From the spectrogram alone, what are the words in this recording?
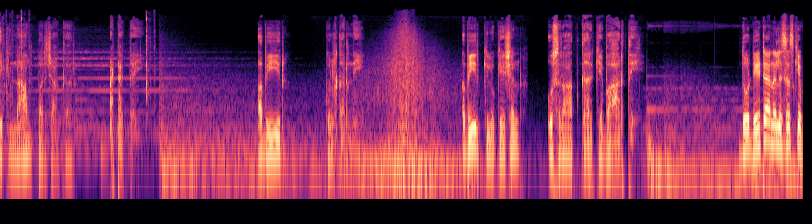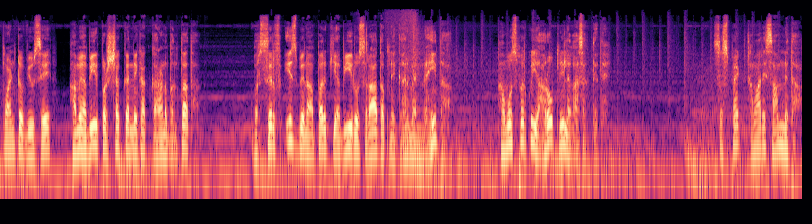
एक नाम पर जाकर अटक गई। अबीर कुलकर्णी। अबीर की लोकेशन उस रात घर के बाहर थी। दो डेटा एनालिसिस के पॉइंट ऑफ़ व्यू से हमें अबीर पर शक करने का कारण बनता था, पर सिर्फ़ इस बिना पर कि अबीर उस रात अपने घर में नहीं था, हम उस पर कोई आरोप नहीं लगा सकते थे। सस्पेक्ट हमारे सामने था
